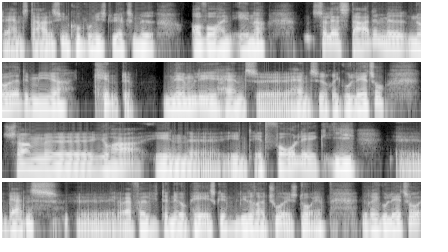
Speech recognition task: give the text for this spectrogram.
da han startede sin komponistvirksomhed, og hvor han ender, så lad os starte med noget af det mere kendte nemlig hans, øh, hans Rigoletto, som øh, jo har en, øh, en, et forlæg i øh, verdens, øh, eller i hvert fald den europæiske litteraturhistorie. Rigoletto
